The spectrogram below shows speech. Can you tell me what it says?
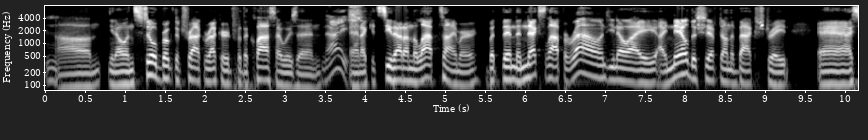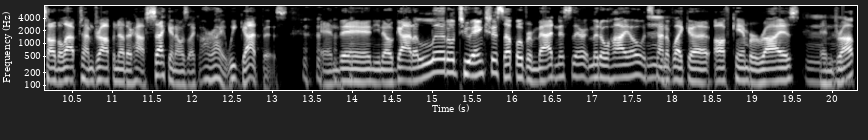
Um, you know, and still broke the track record for the class I was in. Nice. And I could see that on the lap timer. But then the next lap around, you know, I, I nailed the shift on the back straight and I saw the lap time drop another half second. I was like, all right, we got this. and then, you know, got a little too anxious up over madness there at mid Ohio. It's kind of like a off camber rise and drop.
